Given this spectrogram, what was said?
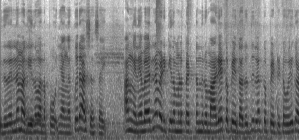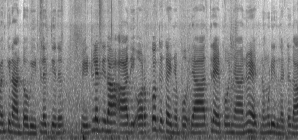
ഇത് തന്നെ മതി എന്ന് പറഞ്ഞപ്പോൾ ഞങ്ങൾക്കൊരു ആശ്വാസമായി അങ്ങനെ വരുന്ന വഴിക്ക് നമ്മൾ പെട്ടെന്നൊരു മഴയൊക്കെ പെയ്ത് അതിലൊക്കെ പെട്ടിട്ട് ഒരു കണക്കിനാണ് കേട്ടോ വീട്ടിലെത്തിയത്. വീട്ടിലെത്തിയതാ ആദ്യം ഉറക്കമൊക്കെ കഴിഞ്ഞപ്പോൾ രാത്രിയായപ്പോൾ ഞാനും ഏട്ടനും കൂടി ഇരുന്നിട്ട് ഇതാ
